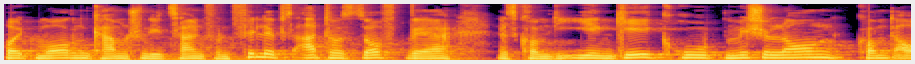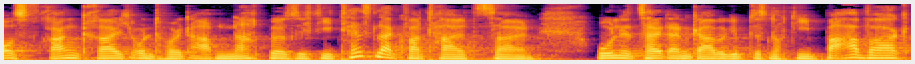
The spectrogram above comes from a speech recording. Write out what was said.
Heute Morgen kamen schon die Zahlen von Philips, Atos Software, es kommt die ING Group, Michelin kommt aus Frankreich und heute Abend nachbörslich die Tesla-Quartalszahlen. Ohne Zeitangabe gibt es noch die BAWAG,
